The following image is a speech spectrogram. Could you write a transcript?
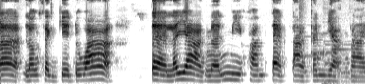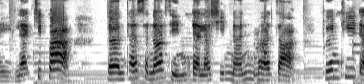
อ่าลองสังเกตดูว่า แต่ละอย่างนั้นมีความแตกต่างกันอย่างไร และคิดว่า งานทัศนศิลป์แต่ละชิ้นนั้นมาจากพื้นที่ใด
